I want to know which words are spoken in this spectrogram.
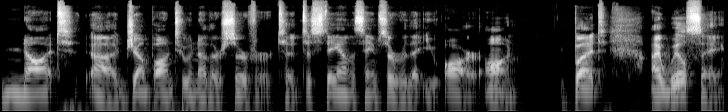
not uh, jump onto another server to, to stay on the same server that you are on. But i will say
